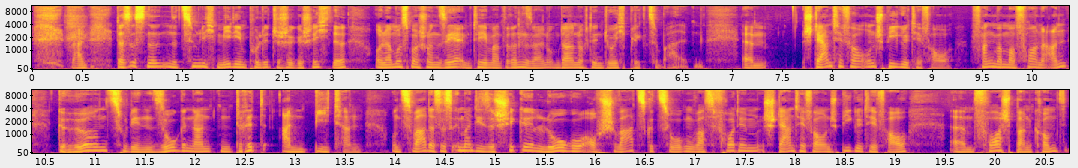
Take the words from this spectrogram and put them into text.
Nein, das ist eine, eine, ziemlich medienpolitische Geschichte und da muss man schon sehr im Thema drin sein, um da noch den Durchblick zu behalten. Ähm, Stern TV und Spiegel TV, fangen wir mal vorne an, gehören zu den sogenannten Drittanbietern. Und zwar, das ist immer dieses schicke Logo auf schwarz gezogen, was vor dem Stern TV und Spiegel TV ähm, Vorspann kommt,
